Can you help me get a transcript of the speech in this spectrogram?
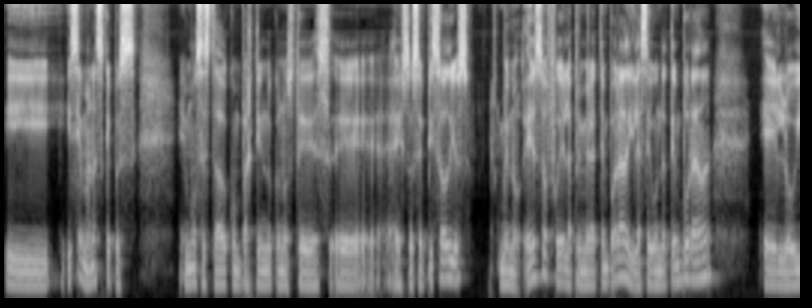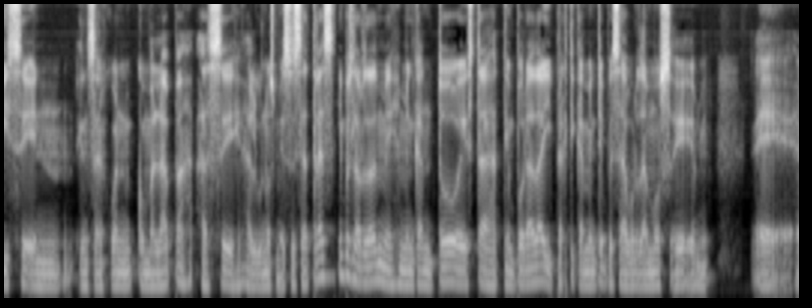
y, y, semanas que pues hemos estado compartiendo con ustedes estos episodios. Bueno, eso fue la primera temporada y la segunda temporada eh, lo hice en, San Juan Comalapa hace algunos meses atrás. Y pues la verdad me, encantó esta temporada y prácticamente pues abordamos eh, eh,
